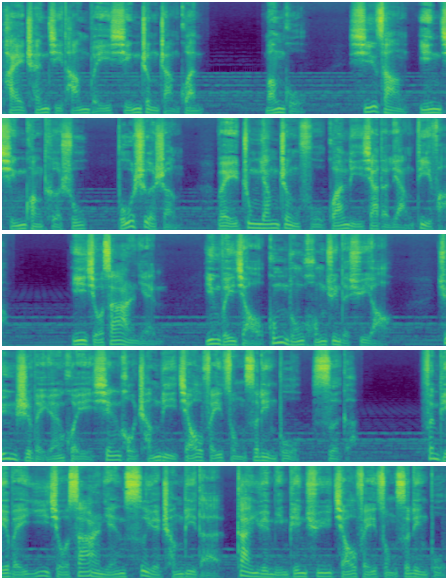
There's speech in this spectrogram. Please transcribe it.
派陈济棠为行政长官。蒙古、西藏因情况特殊，不设省，为中央政府管理下的两地方。一九三二年，因围剿工农红军的需要，军事委员会先后成立剿匪总司令部四个。分别为一九三二年四月成立的赣粤闽边区剿匪总司令部，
